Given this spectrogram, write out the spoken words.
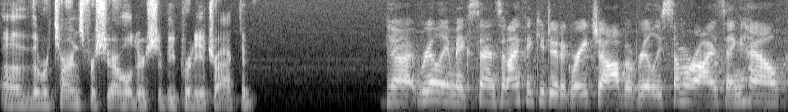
uh, the returns for shareholders should be pretty attractive. Yeah, it really makes sense. And I think you did a great job of really summarizing how,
